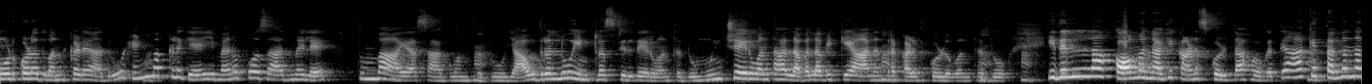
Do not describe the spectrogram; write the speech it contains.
ನೋಡ್ಕೊಳ್ಳೋದು ಒಂದ್ ಕಡೆ ಆದ್ರೂ ಹೆಣ್ಮಕ್ಳಿಗೆ ಈ ಮೆನೋಪೋಸ್ ಆದ್ಮೇಲೆ ತುಂಬಾ ಆಯಾಸ ಆಗುವಂಥದ್ದು ಯಾವ್ದ್ರಲ್ಲೂ ಇಂಟ್ರೆಸ್ಟ್ ಇಲ್ಲದೆ ಇರುವಂಥದ್ದು ಮುಂಚೆ ಇರುವಂತಹ ಲವಲವಿಕೆ ಆನಂತರ ಕಳೆದುಕೊಳ್ಳುವಂಥದ್ದು ಇದೆಲ್ಲ ಕಾಮನ್ ಆಗಿ ಕಾಣಿಸ್ಕೊಳ್ತಾ ಹೋಗುತ್ತೆ. ಆಕೆ ತನ್ನನ್ನ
